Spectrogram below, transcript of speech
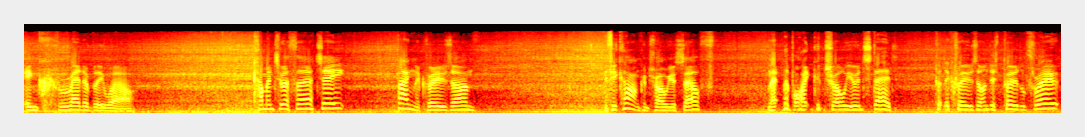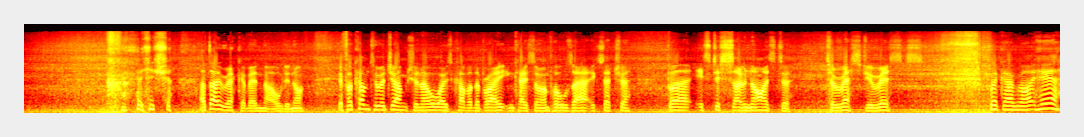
incredibly well. Coming to a 30 bang the cruise on. If you can't control yourself let the bike control you instead. Put the cruise on just poodle through. I don't recommend not holding on. If I come to a junction I always cover the brake in case someone pulls out etc but it's just so nice to to rest your wrists. We'll go right here.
